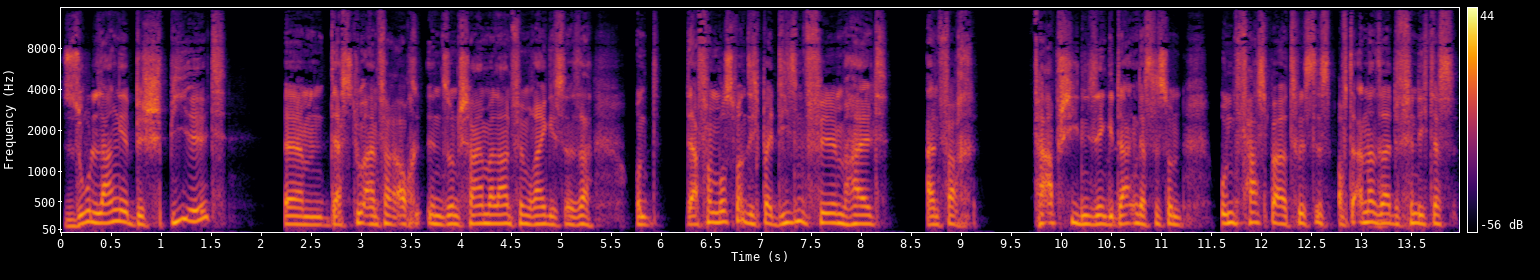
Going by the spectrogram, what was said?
so lange bespielt, ähm, dass du einfach auch in so einen Scheinmalan-Film reingehst und sagst, und davon muss man sich bei diesem Film halt einfach verabschieden, den Gedanken, dass es so ein unfassbarer Twist ist. Auf der anderen Seite finde ich, dass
